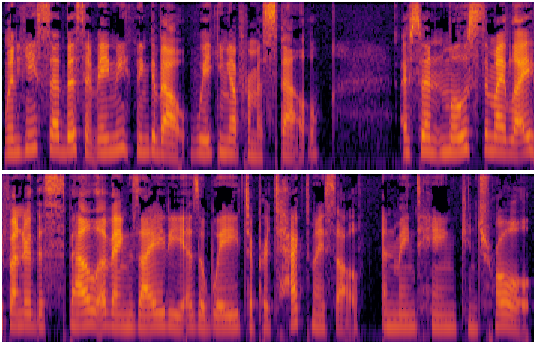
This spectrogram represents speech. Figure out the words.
When he said this, it made me think about waking up from a spell. I've spent most of my life under the spell of anxiety as a way to protect myself and maintain control.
